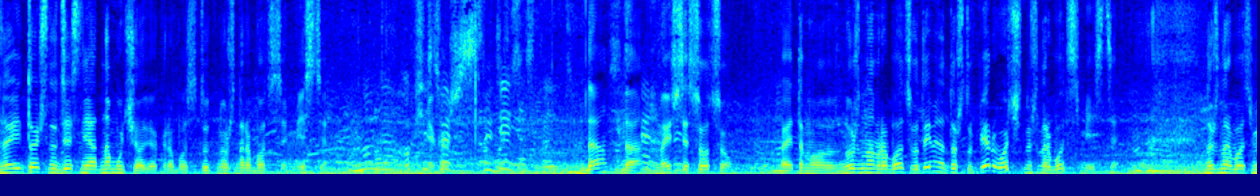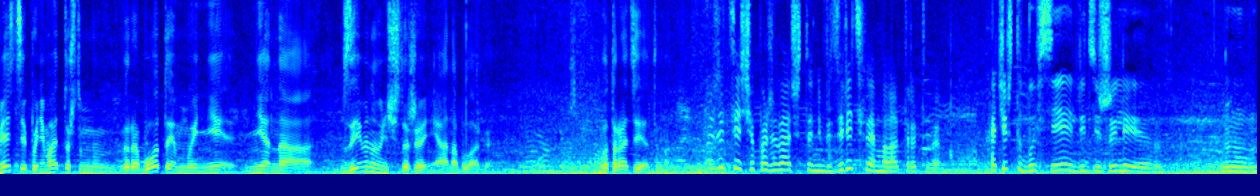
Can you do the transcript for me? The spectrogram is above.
Ну и точно здесь не одному человеку работать, тут нужно работать всем вместе. Ну да, общество же с людей состоит. Да, да, мы все социум. Поэтому нужно нам работать вот именно то, что в первую очередь нужно работать вместе. Нужно работать вместе и понимать то, что мы работаем мы не, не на взаимное уничтожение, а на благо. Вот ради этого. Можете еще пожелать что-нибудь зрителям АЛЛАТРА ТВ? Хочу, чтобы все люди жили ну,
